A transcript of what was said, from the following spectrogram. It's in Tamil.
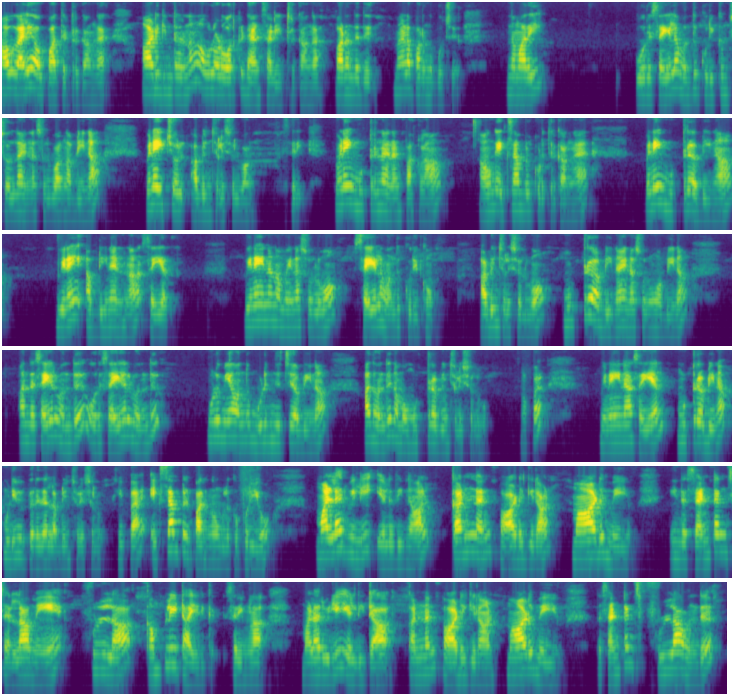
அவ வேலையை அவள் பார்த்துட்ருக்காங்க. ஆடுகின்றன்னா அவளோட ஒர்க்கு டான்ஸ் ஆடிட்டு இருக்காங்க பறந்தது மேலே பறந்து போச்சு. இந்த மாதிரி ஒரு செயலை வந்து குறிக்கும் சொல் தான் என்ன சொல்லுவாங்க அப்படின்னா வினைச்சொல் அப்படின்னு சொல்லி சொல்லுவாங்க. சரி வினை முற்றுன்னா என்னன்னு பார்க்கலாம். அவங்க எக்ஸாம்பிள் கொடுத்துருக்காங்க. வினை முற்று அப்படின்னா வினை அப்படின்னா என்னன்னா செயல். வினைன்னா நம்ம என்ன சொல்லுவோம்? செயலை வந்து குறிக்கும் அப்படின்னு சொல்லி சொல்லுவோம். முற்று அப்படின்னா என்ன சொல்லுவோம் அப்படின்னா அந்த செயல் வந்து ஒரு செயல் வந்து முழுமையாக வந்து முடிஞ்சிச்சு அப்படின்னா அது வந்து நம்ம முற்று அப்படின்னு சொல்லி சொல்லுவோம். அப்போ வினைனா செயல் முற்று அப்படின்னா முடிவு பெறுதல் அப்படின்னு சொல்லி சொல்லுவோம். இப்போ எக்ஸாம்பிள் பாருங்கள் உங்களுக்கு புரியும். மலர்விழி எழுதினால் கண்ணன் பாடுகிறான் மாடு மேயும். இந்த சென்டென்ஸ் எல்லாமே ஃபுல்லாக கம்ப்ளீட் ஆகிருக்கு சரிங்களா? மலர்விழி எழுதிட்டா கண்ணன் பாடுகிறான் மாடு மேயும். இந்த சென்டென்ஸ் ஃபுல்லாக வந்து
